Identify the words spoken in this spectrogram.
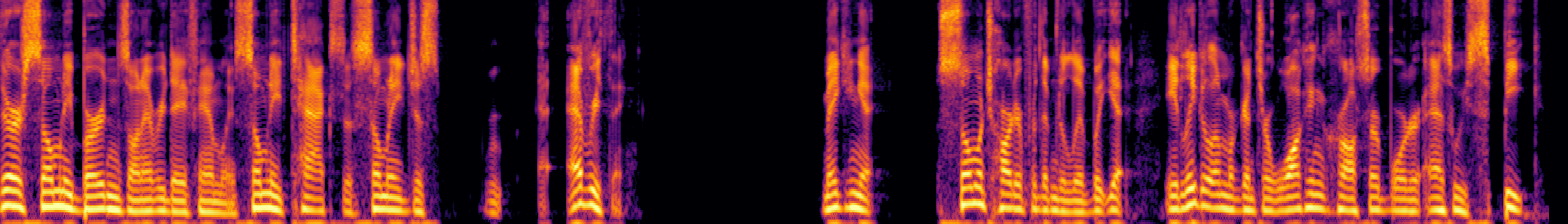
there are so many burdens on everyday families, so many taxes, so many just everything, making it so much harder for them to live. But yet, illegal immigrants are walking across our border as we speak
